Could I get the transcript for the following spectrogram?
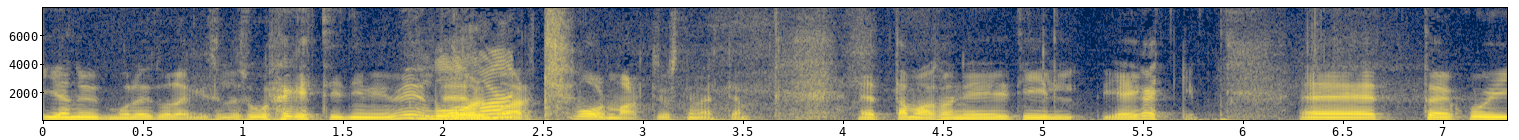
ja nüüd mul ei tulegi selle suure keti nimi meelde. Walmart. Walmart, just nimelt jah. et Amazoni diil jäi katki. et kui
